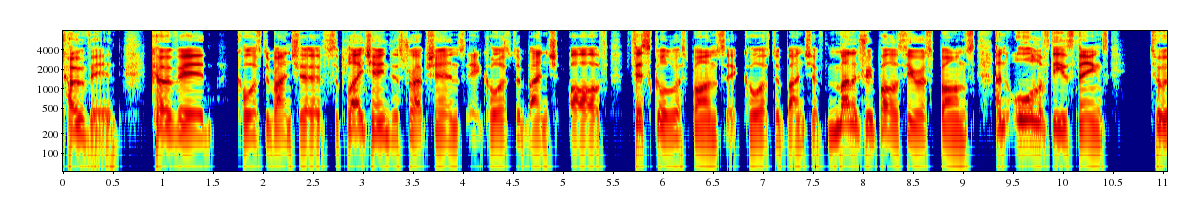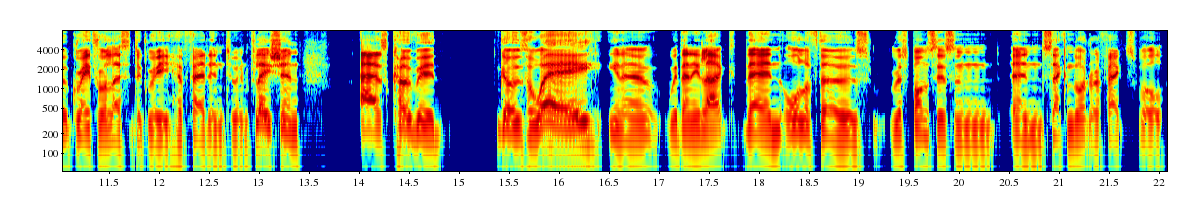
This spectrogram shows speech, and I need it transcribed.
COVID. COVID caused a bunch of supply chain disruptions. It caused a bunch of fiscal response. It caused a bunch of monetary policy response. And all of these things, to a greater or lesser degree, have fed into inflation. As COVID goes away, you know, with any luck, then all of those responses and, and second order effects will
